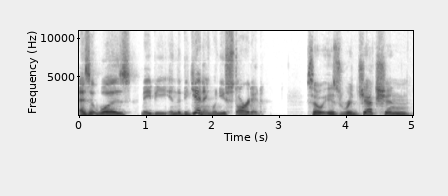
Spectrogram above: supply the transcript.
as it was maybe in the beginning when you started. So, is rejection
